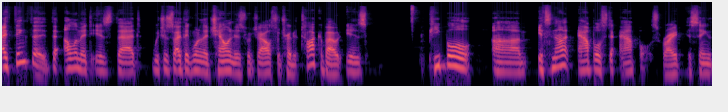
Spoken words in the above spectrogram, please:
I think that the element is that, which is I think one of the challenges, which I also try to talk about, is people. Um, it's not apples to apples, right? It's saying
